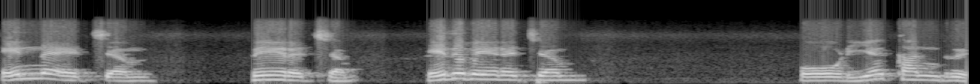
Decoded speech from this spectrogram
என்ன எச்சம்? பேரெச்சம். எது பேரெச்சம்? ஓடிய கன்று.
